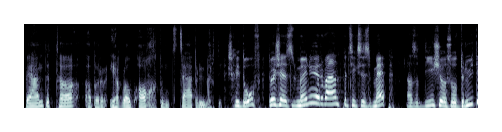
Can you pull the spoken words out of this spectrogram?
beendet habe, aber ich habe glaube 8 und 10 bräuchte. Das ist ein bisschen doof. Du hast ein Menü erwähnt, beziehungsweise eine Map, also die ist ja so 3D,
